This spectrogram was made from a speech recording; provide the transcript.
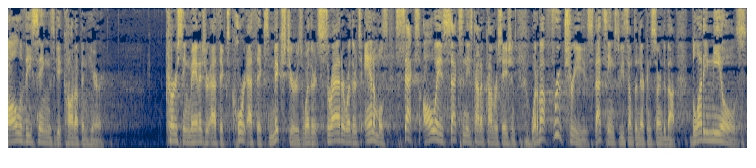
All of these things get caught up in here. Cursing, manager ethics, court ethics, mixtures, whether it's threat or whether it's animals, sex, always sex in these kind of conversations. What about fruit trees? That seems to be something they're concerned about. Bloody meals.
